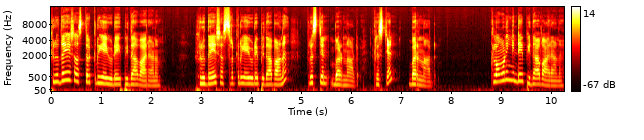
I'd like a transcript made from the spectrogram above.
ഹൃദയ ശസ്ത്രക്രിയയുടെ പിതാവാരാണ്? ഹൃദയ ശസ്ത്രക്രിയയുടെ പിതാവാണ് ക്രിസ്ത്യൻ ബെർണാഡ്. Christian Barnard. ക്ലോണിങ്ങിന്റെ പിതാവാരാണ്?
